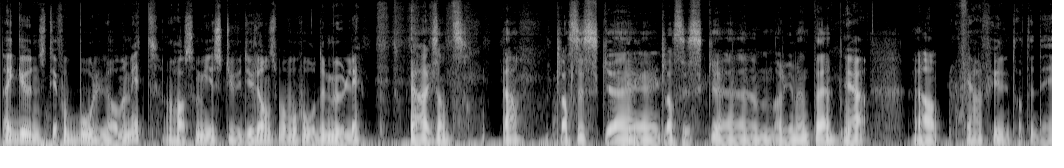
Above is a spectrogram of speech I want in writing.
Det er gunstig for boliglånet mitt å ha så mye studielån som overhodet mulig. Ja, ikke sant? Ja. Klassisk, eh, klassisk uh, argument, det. Ja. Ja. For jeg har funnet ut at det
